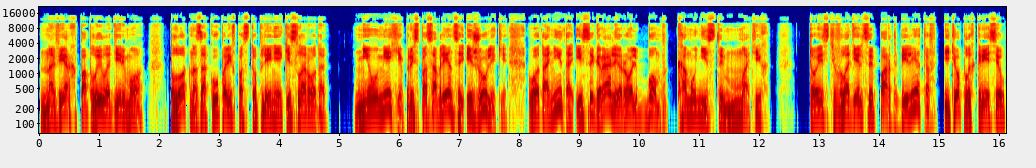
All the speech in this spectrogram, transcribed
наверх поплыло дерьмо, плотно закупорив поступление кислорода. Неумехи, приспособленцы и жулики. Вот они-то и сыграли роль бомб, коммунисты, мать их. То есть владельцы партбилетов и теплых кресел.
